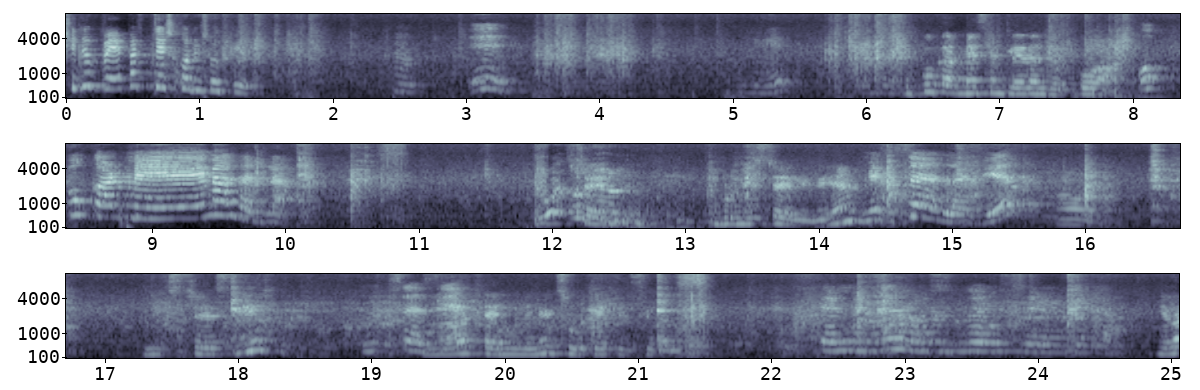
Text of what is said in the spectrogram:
చిన్న పేపర్ తీసుకొని చూపి. ఉప్పు కర్మేసెంట్ లేదని చెప్పు. ఉప్పు మిక్స్ చేయాలి. ఇప్పుడు మిక్స్ చేయాలి ఇది. మిక్స్ చేసి టెన్ మినిట్స్ టెన్ మినిట్స్ ఎలా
